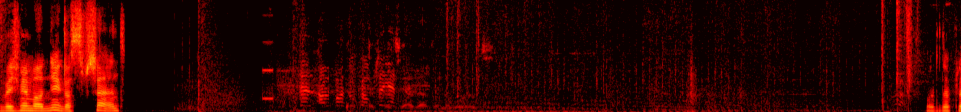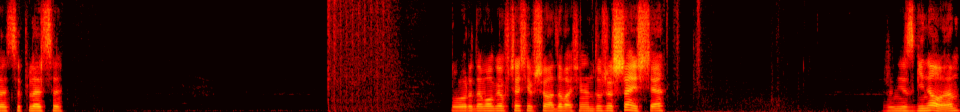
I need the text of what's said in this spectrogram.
Weźmiemy od niego sprzęt. Kurde, plecy, plecy. Kurde, mogę wcześniej przeładować. Miałem duże szczęście. Że nie zginąłem.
